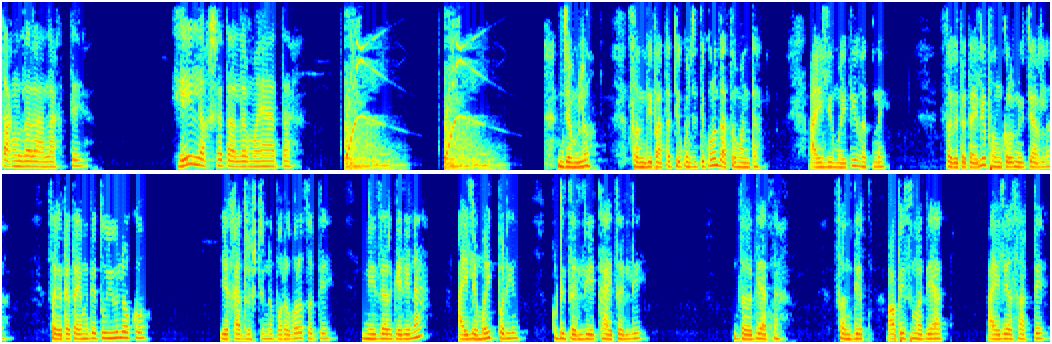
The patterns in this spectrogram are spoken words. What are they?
चांगलं राहावं लागते. हे लक्षात आलं माया आता. जमलं. संदीप आता तिकडून तिकडून जातो म्हणतात आईली माहिती होत नाही. सविता ताईला फोन करून विचारलं. सविता ताई म्हणते तू येऊ नको. एका दृष्टीनं बरोबरच होते. मी जर गेली ना आईले माहीत पडीन. कुठे चालली काय चालली? जाऊ दे आता. संदीप ऑफिसमध्ये आत. आईले असं वाटते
